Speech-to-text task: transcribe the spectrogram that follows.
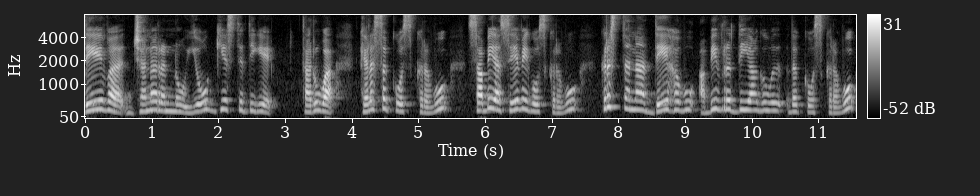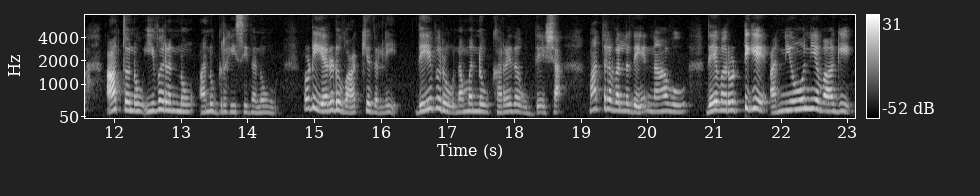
ದೇವ ಜನರನ್ನು ಯೋಗ್ಯ ಸ್ಥಿತಿಗೆ ತರುವ ಕೆಲಸಕ್ಕೋಸ್ಕರವೂ, ಸಭೆಯ ಸೇವೆಗೋಸ್ಕರವೂ, ಕ್ರಿಸ್ತನ ದೇಹವು ಅಭಿವೃದ್ಧಿಯಾಗುವುದಕ್ಕೋಸ್ಕರವೂ ಆತನು ಇವರನ್ನು ಅನುಗ್ರಹಿಸಿದನು. ನೋಡಿ, ಎರಡು ವಾಕ್ಯದಲ್ಲಿ ದೇವರು ನಮ್ಮನ್ನು ಕರೆದ ಉದ್ದೇಶ ಮಾತ್ರವಲ್ಲದೆ ನಾವು ದೇವರೊಟ್ಟಿಗೆ ಅನ್ಯೋನ್ಯವಾಗಿ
